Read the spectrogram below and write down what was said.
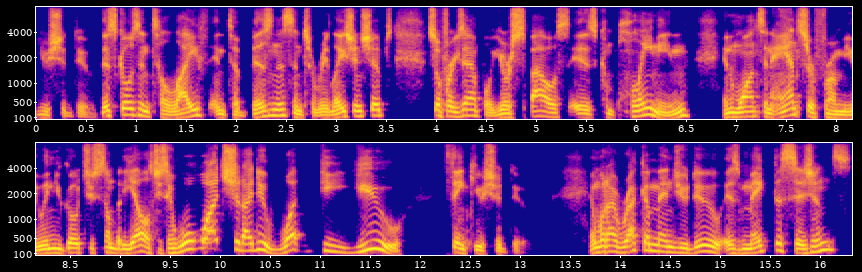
you should do? This goes into life, into business, into relationships. So, for example, your spouse is complaining and wants an answer from you, and you go to somebody else. You say, "Well, what should I do? What do you think you should do?" And what I recommend you do is make decisions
